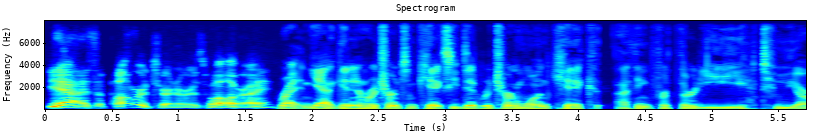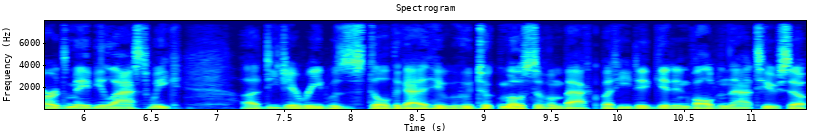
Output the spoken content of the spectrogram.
Yeah, as a punt returner as well, right? Right, and yeah, get in and return some kicks. He did return one kick, I think, for 32 yards maybe last week. Uh, DJ Reed was still the guy who who took most of them back, but he did get involved in that too. So,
